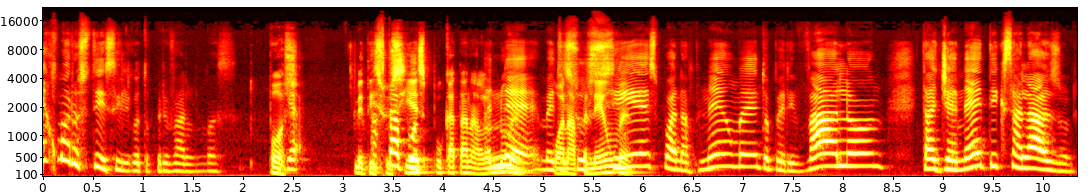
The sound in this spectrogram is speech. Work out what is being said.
έχουμε αρρωστήσει λίγο το περιβάλλον μας. Πώς, Για- με τις Αυτά ουσίες που- που, καταναλώνουμε, ναι, με που τις αναπνέουμε, ουσίες που αναπνέουμε, το περιβάλλον, τα genetics αλλάζουν.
